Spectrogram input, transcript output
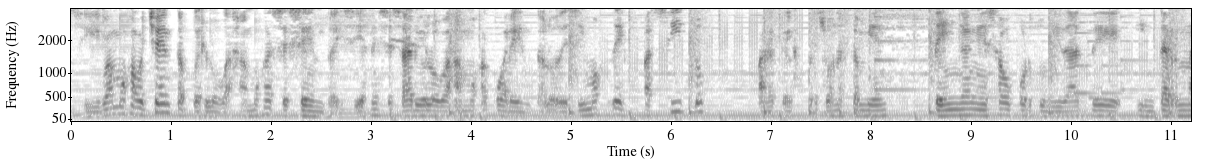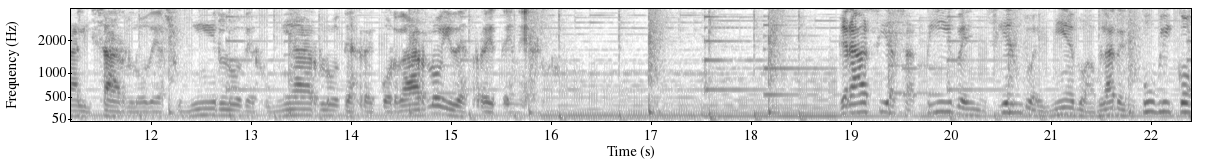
Si vamos a 80, pues lo bajamos a 60 y si es necesario lo bajamos a 40. Lo decimos despacito para que las personas también tengan esa oportunidad de internalizarlo, de asumirlo, de rumiarlo, de recordarlo y de retenerlo. Gracias a ti, venciendo el miedo a hablar en público,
